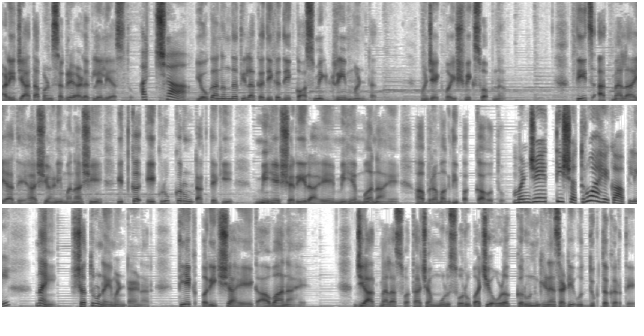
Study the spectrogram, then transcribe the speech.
आणि ज्यात आपण सगळे अडकलेले असतो. अच्छा. योगानंद तिला कधीकधी कॉस्मिक ड्रीम म्हणतात. म्हणजे एक वैश्विक स्वप्न. तीच आत्म्याला या देहाशी आणि मनाशी इतकं एकरूप करून टाकते की मी हे शरीर आहे मी हे मन आहे हा भ्रम अगदी पक्का होतो. म्हणजे ती शत्रू आहे का आपली? नाही शत्रू नाही म्हणता येणार. ती एक परीक्षा आहे एक आव्हान आहे जी आत्म्याला स्वतःच्या मूळ स्वरूपाची ओळख करून घेण्यासाठी उद्युक्त करते.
